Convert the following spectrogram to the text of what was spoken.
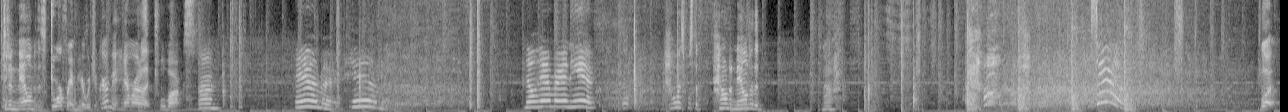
get a nail into this door frame here. Would you grab me a hammer out of that toolbox? Um, hammer, hammer. No hammer in here. How am I supposed to pound a nail into the... Uh, Sam, what?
